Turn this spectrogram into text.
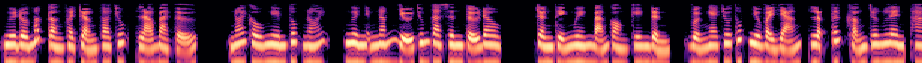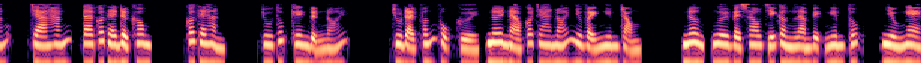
ngươi đôi mắt cần phải trận to chút, lão bà tử. Nói câu nghiêm túc nói, ngươi những nắm giữ chúng ta sinh tử đâu. Trần Thị Nguyên bản còn kiên định, vừa nghe Chu Thúc như vậy giảng, lập tức khẩn trương lên, hắn, cha hắn, ta có thể được không? Có thể hành, Chu Thúc kiên định nói. Chu Đại Phấn phục cười, nơi nào có cha nói như vậy nghiêm trọng. Nương, người về sau chỉ cần làm việc nghiêm túc, nhiều nghe,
